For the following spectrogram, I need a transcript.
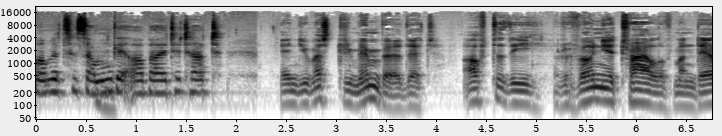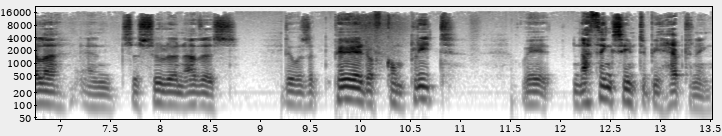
Rommel zusammengearbeitet hat. And you must remember that after the Rivonia trial of Mandela and Sisulu and others, there was a period of complete where nothing seemed to be happening.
